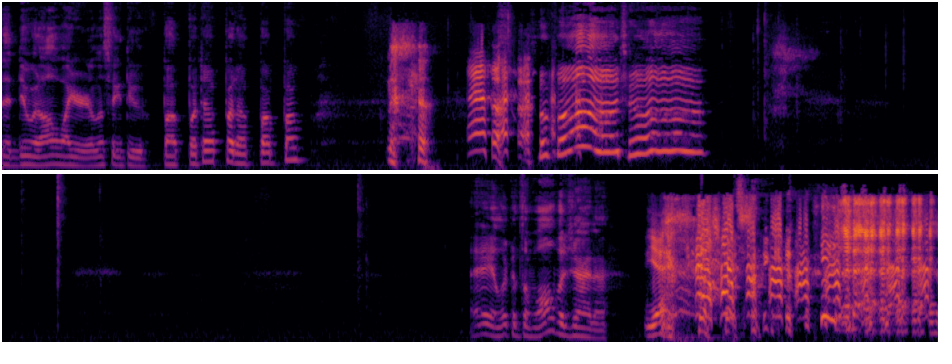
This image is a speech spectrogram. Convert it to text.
then do it all while you're listening to bum ba da ba da bum bum. Hey, look at the wall vagina. yeah, that's what I was thinking.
